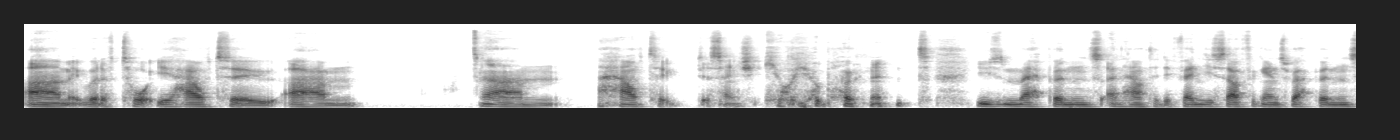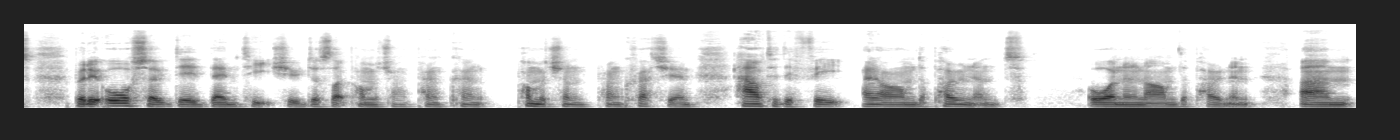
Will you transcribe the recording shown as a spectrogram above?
um, it would have taught you how to um, um, how to essentially kill your opponent using weapons and how to defend yourself against weapons. But it also did then teach you, just like Pammachon Pankration, how to defeat an armed opponent or an unarmed opponent um,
